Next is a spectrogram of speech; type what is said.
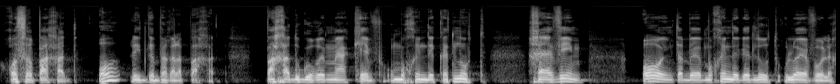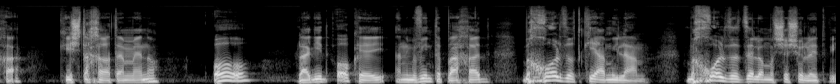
חוסר פחד. או להתגבר על הפחד. פחד הוא גורם מעכב, הוא מוכין דקטנות. חייבים, או אם אתה במוכין דגדלות, הוא לא יבוא לך, כי השתחררת ממנו, או להגיד, אוקיי, אני מבין את הפחד, בכל זאת כי עמילם. בכל זאת זה לא מה ששולט בי,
